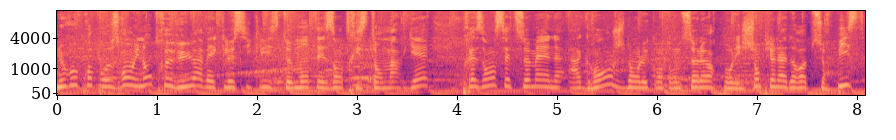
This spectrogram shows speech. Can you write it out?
nous vous proposerons une entrevue avec le cycliste montaisan Tristan Marguet, présent cette semaine à Granges dans le canton de Soleure pour les championnats d'Europe sur piste.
